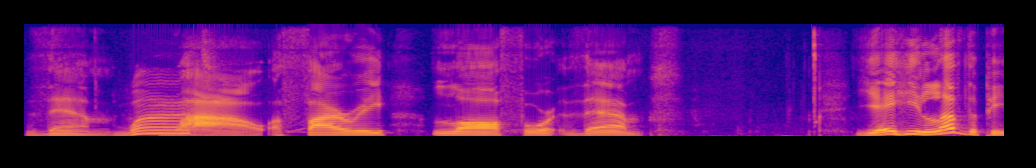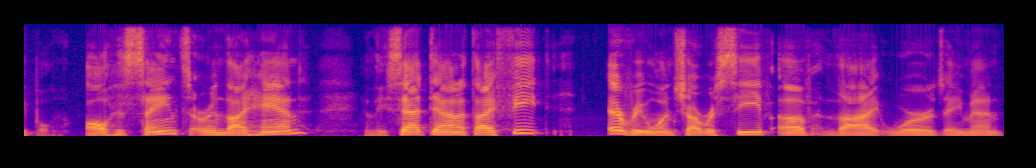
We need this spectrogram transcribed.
them. What? Wow, a fiery law for them. Yea, he loved the people. All his saints are in thy hand, and they sat down at thy feet. Everyone shall receive of thy words. Amen.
